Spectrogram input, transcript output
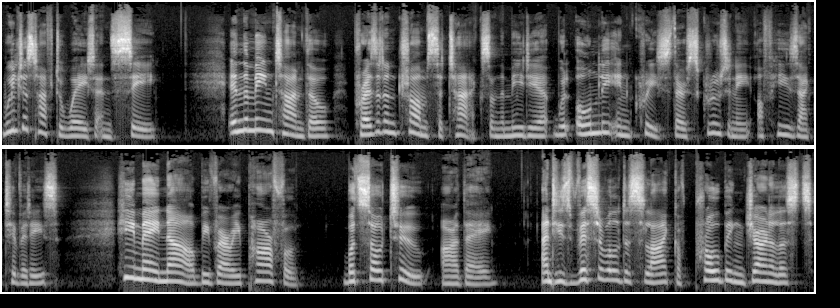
We'll just have to wait and see. In the meantime, though, President Trump's attacks on the media will only increase their scrutiny of his activities. He may now be very powerful, but so too are they and his visceral dislike of probing journalists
